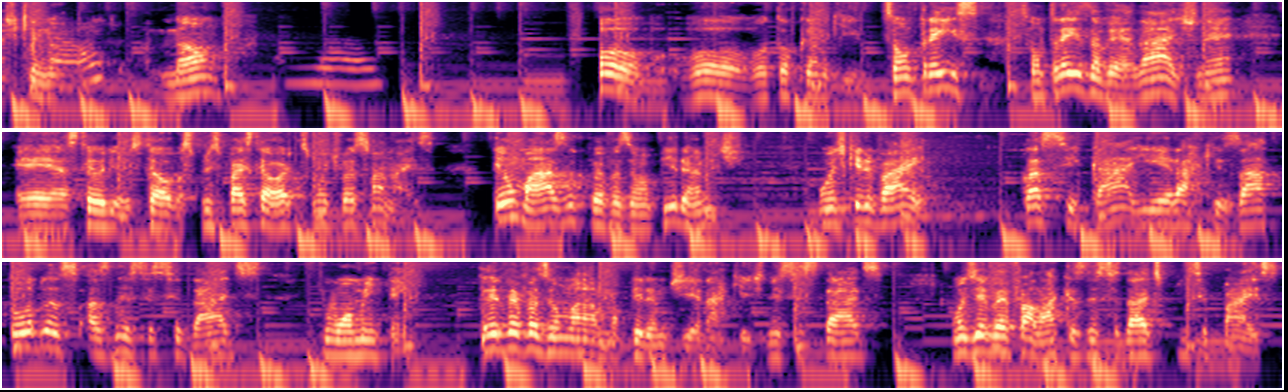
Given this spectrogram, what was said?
Acho que não. Não? Não. Vou, vou, vou tocando aqui. São três, são três na verdade, né? É, as teorias, os, teó os principais teóricos motivacionais. Tem o Maslow, que vai fazer uma pirâmide, onde que ele vai classificar e hierarquizar todas as necessidades que o homem tem. Então ele vai fazer uma, uma pirâmide de hierarquia de necessidades, onde ele vai falar que as necessidades principais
